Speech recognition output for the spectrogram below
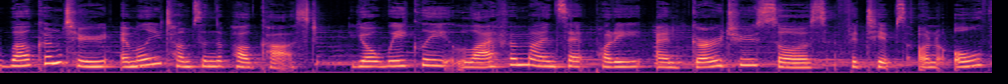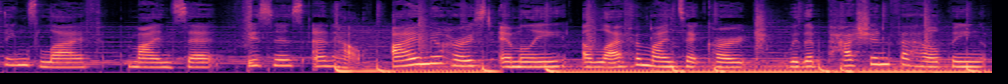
Welcome to Emily Thompson, the podcast, your weekly life and mindset potty and go to source for tips on all things life, mindset, business, and health. I am your host, Emily, a life and mindset coach with a passion for helping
